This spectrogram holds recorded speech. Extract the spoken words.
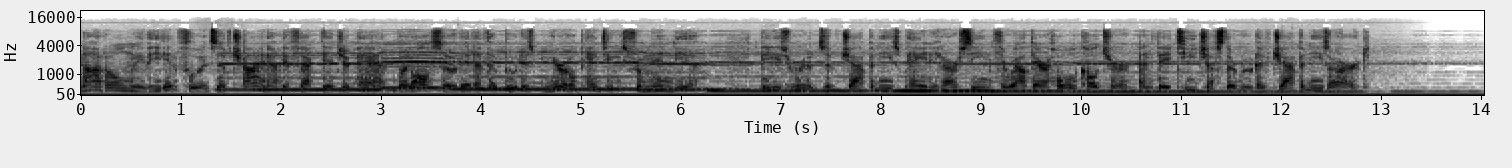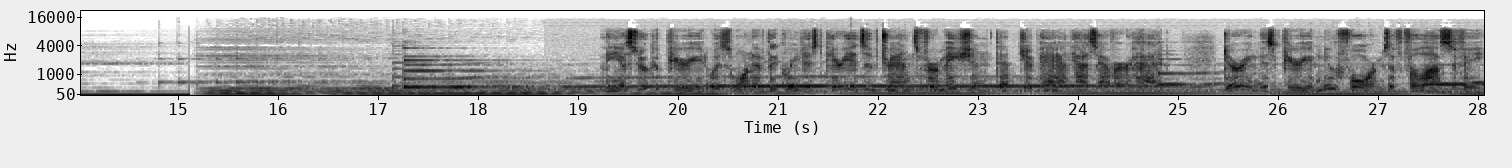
Not only the influence of China affected Japan but also that of the Buddhist mural paintings from India. These roots of Japanese painting are seen throughout their whole culture and they teach us the root of Japanese art. The Asuka period was one of the greatest periods of transformation that Japan has ever had. During this period new forms of philosophy,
